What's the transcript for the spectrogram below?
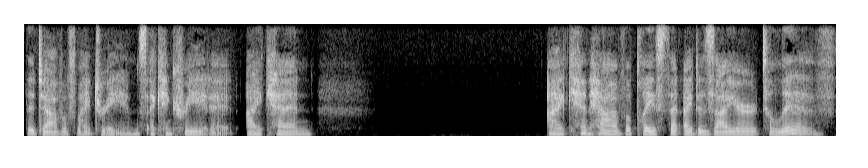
the job of my dreams. I can create it. I can I can have a place that I desire to live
